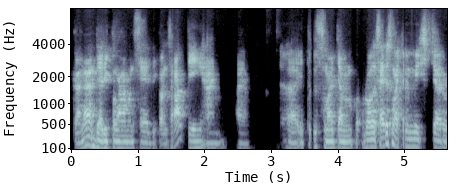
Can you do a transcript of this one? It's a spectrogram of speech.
karena dari pengalaman saya di consulting, I'm, I'm uh, itu semacam role saya itu semacam mixture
